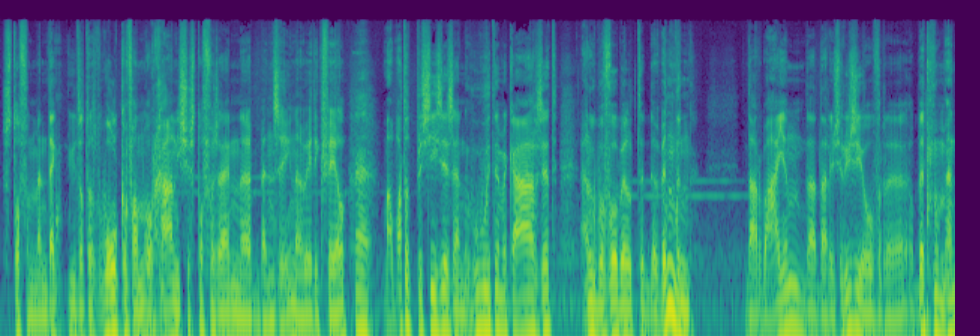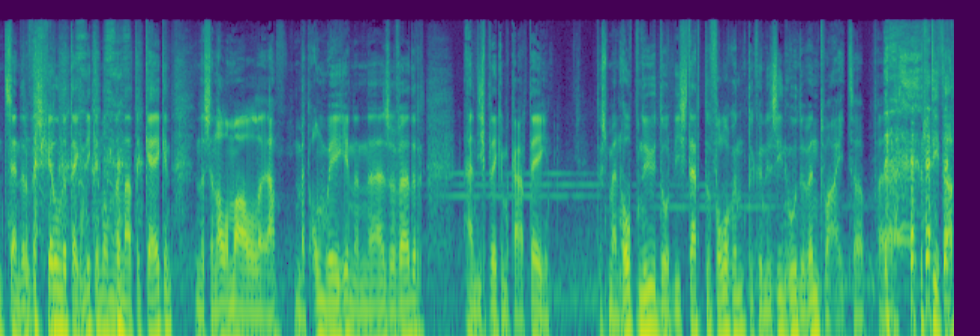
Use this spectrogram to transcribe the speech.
stoffen. Men denkt nu dat het wolken van organische stoffen zijn, eh benzine en weet ik veel. Ja. Maar wat het precies is en hoe het in elkaar zit en hoe bijvoorbeeld de winden daar waaien, daar, daar is ruzie over. Eh, op dit moment zijn er verschillende technieken om daarnaar te kijken. En dat zijn allemaal eh, ja, met omwegen en eh, zo verder. En die spreken elkaar tegen. Dus men hoopt nu door die ster te volgen te kunnen zien hoe de wind waait op eh, Titan.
